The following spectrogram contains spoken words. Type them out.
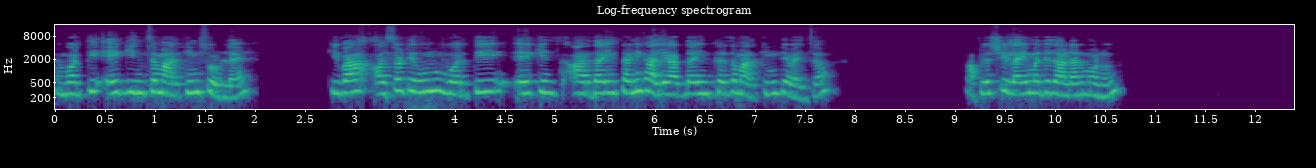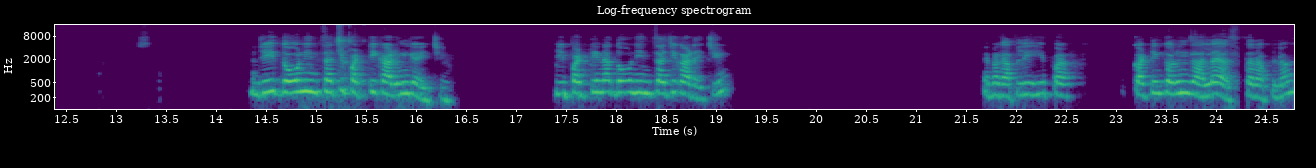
वरती एक इंच मार्किंग सोडलंय. किंवा असं ठेवून वरती एक इंच अर्धा इंच आणि खाली अर्धा इंचचं मार्किंग ठेवायचं. आपलं शिलाईमध्ये जाणार म्हणून. म्हणजे ही दोन इंचाची पट्टी काढून घ्यायची. ही पट्टी ना दोन इंचाची काढायची. हे बघा आपली ही कटिंग करून झालंय अस्तर आपलं.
